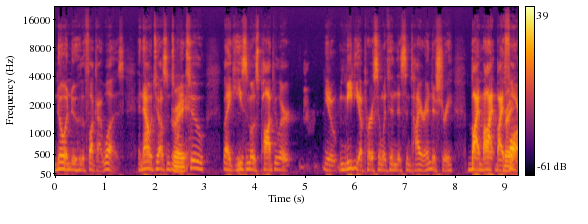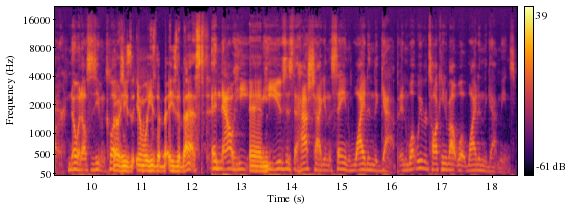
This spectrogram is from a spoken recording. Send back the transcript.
no one knew who the fuck I was, and now in 2022, like he's the most popular, you know, media person within this entire industry by my by Right. far. No one else is even close. no he's you know, well, he's the he's the best And now he And- he uses the hashtag in the saying widen the gap. And what we were talking about, what widen the gap means.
